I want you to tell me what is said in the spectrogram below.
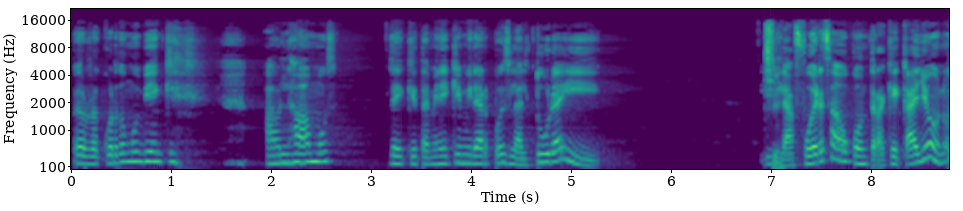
Pero recuerdo muy bien que hablábamos de que también hay que mirar pues la altura y, y Sí. la fuerza o contra qué cayó, ¿no?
